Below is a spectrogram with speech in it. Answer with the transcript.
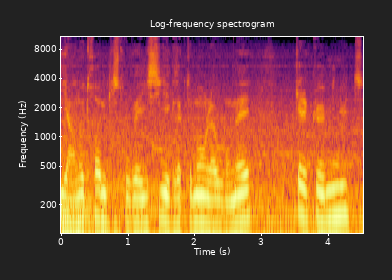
Il y a un autre homme qui se trouvait ici, exactement là où on est, quelques minutes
